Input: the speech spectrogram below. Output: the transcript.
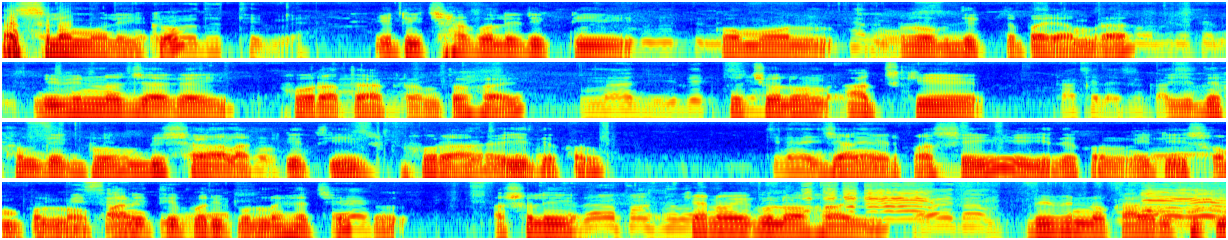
আসসালামু আলাইকুম। এটি ছাগলের একটি কমন রোগ দেখতে পাই আমরা। বিভিন্ন জায়গায় ফোরাতে আক্রান্ত হয়। তো চলুন আজকে এই যে দেখুন দেখব বিশাল আকৃতির ফোরা। এই যে দেখুন জাঙের পাশেই। এই যে দেখুন এটি সম্পূর্ণ পানিতে পরিপূর্ণ হয়েছে। তো আসলে কেন এগুলো হয়? বিভিন্ন কারণ থেকে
